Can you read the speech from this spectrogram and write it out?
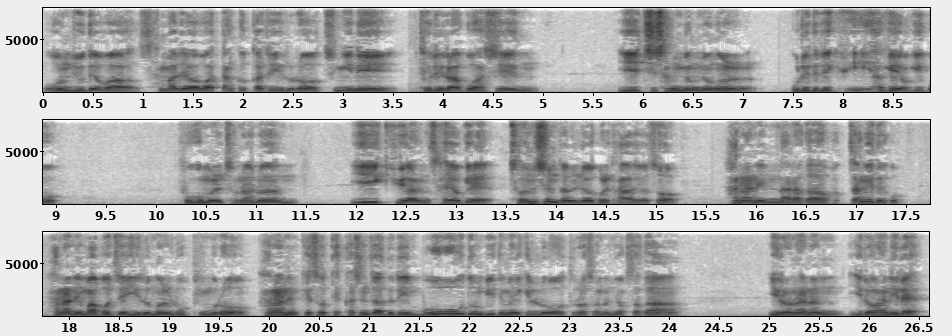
온 유대와 사마리아와 땅끝까지 이르러 증인이 되리라고 하신 이 지상명령을 우리들이 귀하게 여기고 복음을 전하는 이 귀한 사역에 전심전력을 다하여서 하나님 나라가 확장이 되고 하나님 아버지의 이름을 높임으로 하나님께서 택하신 자들이 모두 믿음의 길로 들어서는 역사가 일어나는 이러한 일에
